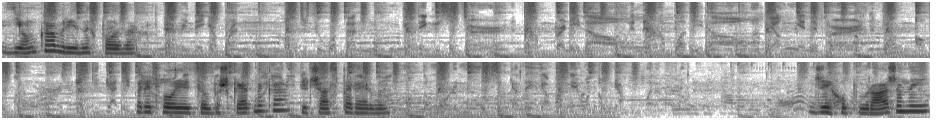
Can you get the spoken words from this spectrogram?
Зйомка в різних позах. Перетворюється в башкетника під час перерви. Джейхоп вражений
